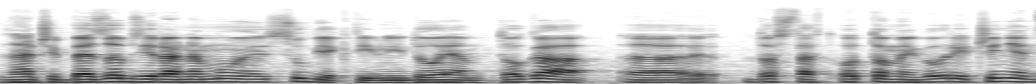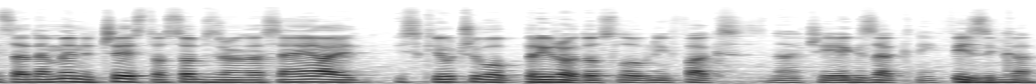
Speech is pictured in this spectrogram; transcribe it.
Znači, bez obzira na moj subjektivni dojam toga, e, dosta o tome govori činjenica da meni često, s obzirom da sam ja isključivo prirodoslovni faks, znači egzaktni, fizika,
